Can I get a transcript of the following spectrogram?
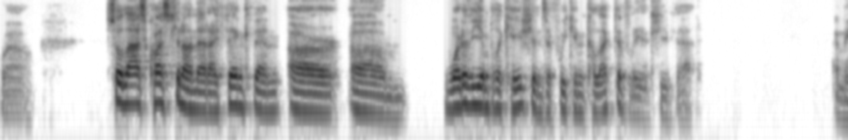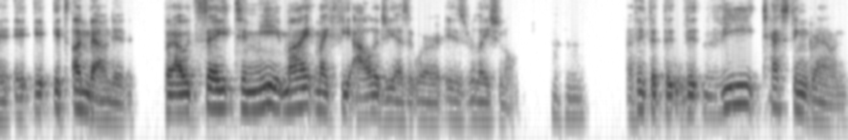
Wow. So last question on that, I think then are um, what are the implications if we can collectively achieve that? I mean, it, it, it's unbounded. But I would say, to me, my my theology, as it were, is relational. I think that the, the the testing ground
